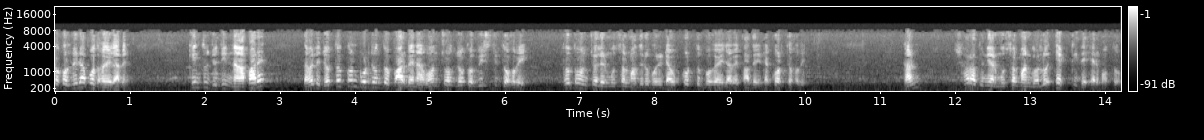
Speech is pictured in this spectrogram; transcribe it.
সকল নিরাপদ হয়ে যাবেন কিন্তু যদি না পারে, তাহলে যতক্ষণ পর্যন্ত পারবে না, অঞ্চল যত বিস্তৃত হবে, তত অঞ্চলের মুসলমানদের উপর এটা কর্তব্য হয়ে যাবে, তাদের এটা করতে হবে। কারণ সারা দুনিয়ার মুসলমান হলো একটি দেহের মতো।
